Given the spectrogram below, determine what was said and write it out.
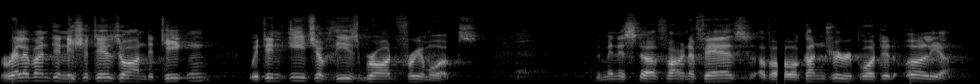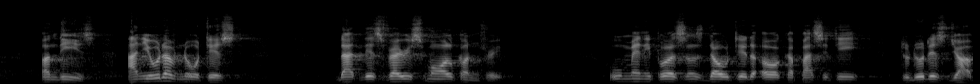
Relevant initiatives were undertaken within each of these broad frameworks. The Minister of Foreign Affairs of our country reported earlier on these, and you would have noticed that this very small country, who many persons doubted our capacity to do this job,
